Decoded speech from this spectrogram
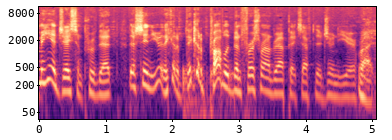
mean, he and Jason proved that their senior year they could have they could have probably been first round draft picks after their junior year, Right.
